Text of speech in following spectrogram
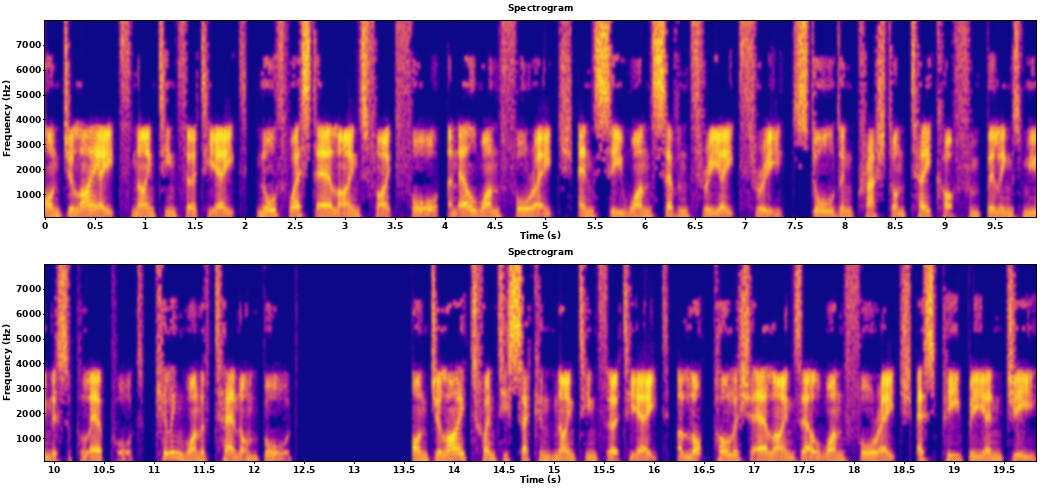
On July 8, 1938, Northwest Airlines Flight 4, an L-14H NC-17383, stalled and crashed on takeoff from Billings Municipal Airport, killing one of ten on board. On July 22, 1938, a LOT Polish Airlines L-14H SPBNG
